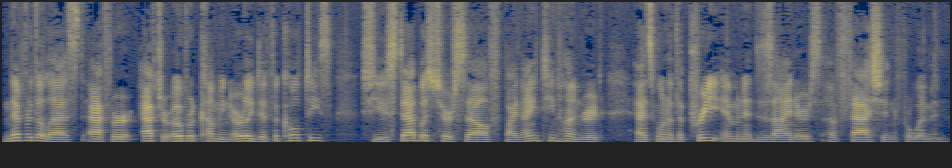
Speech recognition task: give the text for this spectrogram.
Nevertheless, after, after overcoming early difficulties, she established herself by 1900 as one of the preeminent designers of fashion for women.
